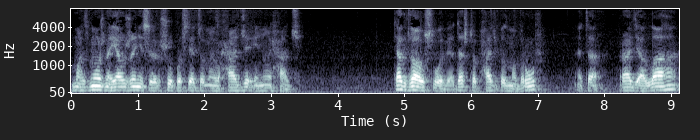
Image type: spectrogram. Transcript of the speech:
возможно, я уже не совершу после этого моего хаджа иной хадж. Так два условия, да, чтобы хадж был мабрур, это ради Аллаха,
